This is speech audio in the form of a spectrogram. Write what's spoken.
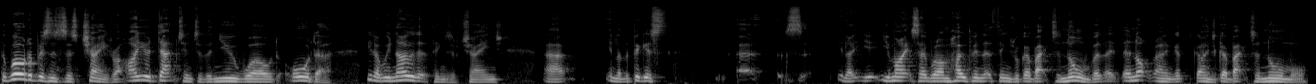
the world of business has changed, right? Are you adapting to the new world order? You know, we know that things have changed. Uh, you know, the biggest uh, you know, you, you might say, well, I'm hoping that things will go back to normal, but they, are not going to go back to normal.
